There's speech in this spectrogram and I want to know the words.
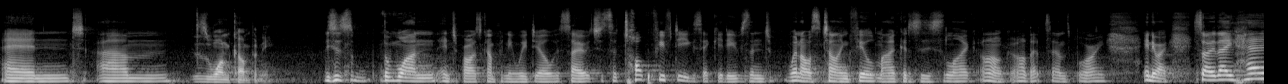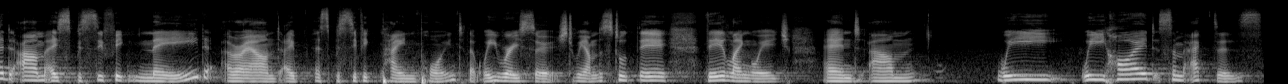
and um, this is one company this is the one enterprise company we deal with. So it's just the top 50 executives. And when I was telling field marketers, it's like, oh god, that sounds boring. Anyway, so they had um, a specific need around a, a specific pain point that we researched. We understood their their language, and um, we we hired some actors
